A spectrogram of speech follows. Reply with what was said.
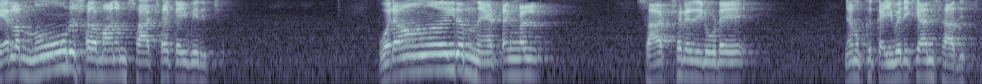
കേരളം നൂറ് ശതമാനം സാക്ഷ കൈവരിച്ചു. ഒരായിരം നേട്ടങ്ങൾ സാക്ഷരതയിലൂടെ നമുക്ക് കൈവരിക്കാൻ സാധിച്ചു.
